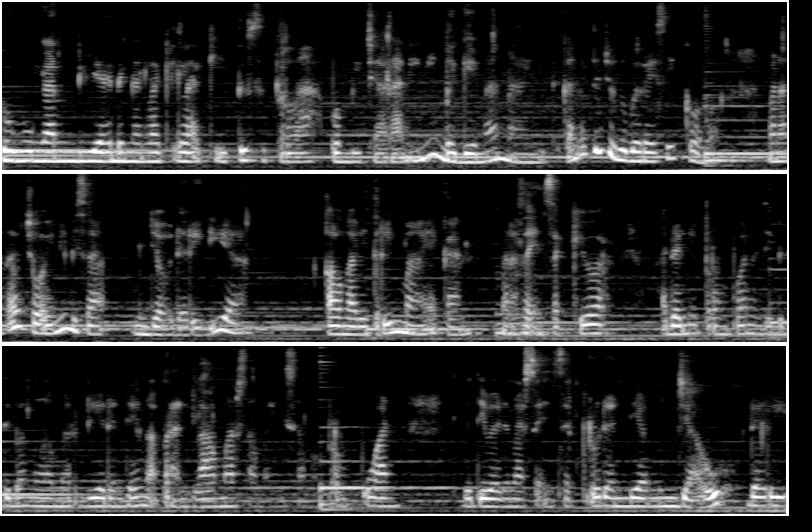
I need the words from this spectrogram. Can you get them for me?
hubungan dia dengan laki-laki itu setelah pembicaraan ini bagaimana gitu kan itu juga beresiko. Loh mana tahu cowok ini bisa menjauh dari dia. Kalau nggak diterima ya kan? Merasa insecure. Ada nih perempuan yang tiba-tiba ngelamar dia dan dia nggak pernah dilamar sama ini sama perempuan. Tiba-tiba dia merasa insecure dan dia menjauh dari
